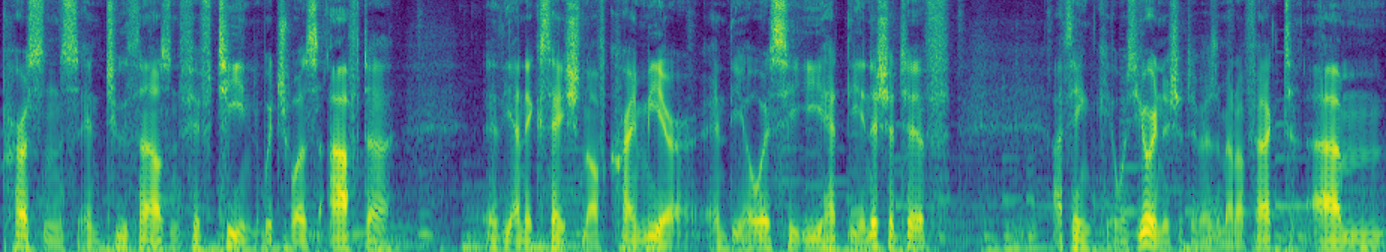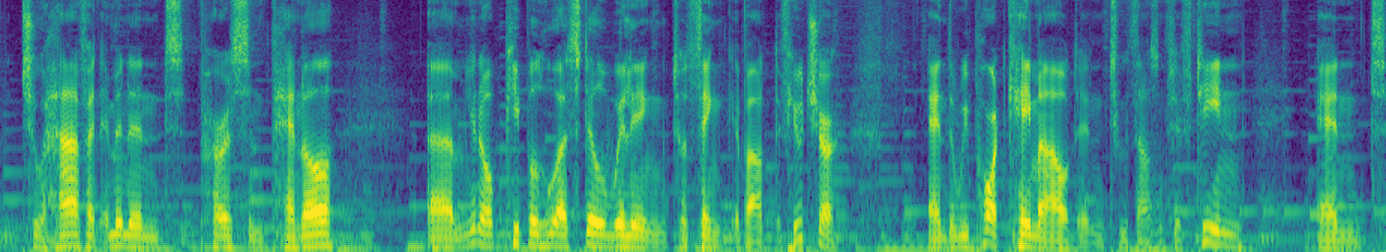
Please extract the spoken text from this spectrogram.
persons in 2015, which was after uh, the annexation of Crimea, and the OSCE had the initiative. I think it was your initiative, as a matter of fact, um, to have an eminent person panel. Um, you know, people who are still willing to think about the future and the report came out in 2015, and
